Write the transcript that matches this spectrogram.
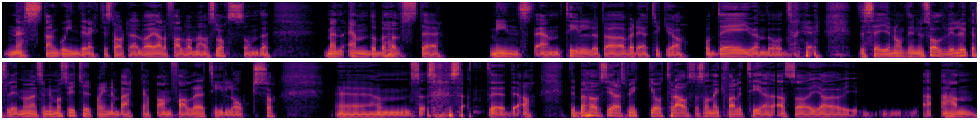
nästan går in direkt i startelva, i alla fall vara med och slåss om det. Men ändå behövs det minst en till utöver det tycker jag. Och det är ju ändå, det, det säger någonting. Nu sålde vi Lukas Lima med, så nu måste vi typ ha in en backup-anfallare till också. Um, så, så, så att, eh, det, ja, det behövs göras mycket och Traustason är kvalitet. Alltså, jag, eh, han,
